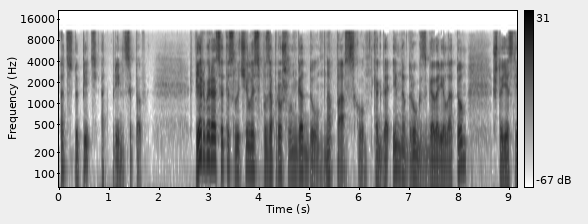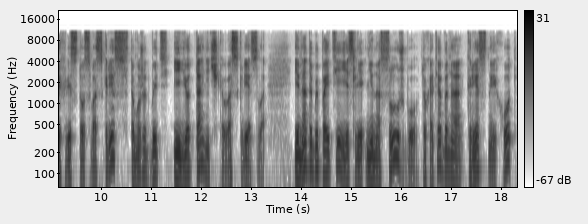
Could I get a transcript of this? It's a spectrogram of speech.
отступить от принципов. В первый раз это случилось в позапрошлом году, на Пасху, когда Инна вдруг заговорила о том, что если Христос воскрес, то, может быть, и ее Танечка воскресла – и надо бы пойти, если не на службу, то хотя бы на крестный ход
